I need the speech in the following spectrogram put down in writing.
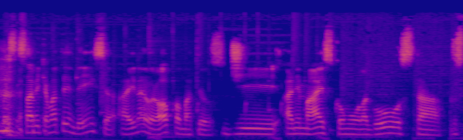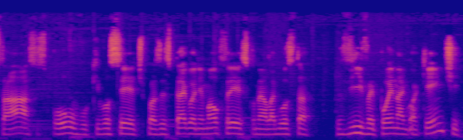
você sabe que é uma tendência aí na Europa, Matheus, de animais como lagosta, crustáceos, polvo, que você, tipo, às vezes pega o animal fresco, né? A lagosta viva e põe na água quente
